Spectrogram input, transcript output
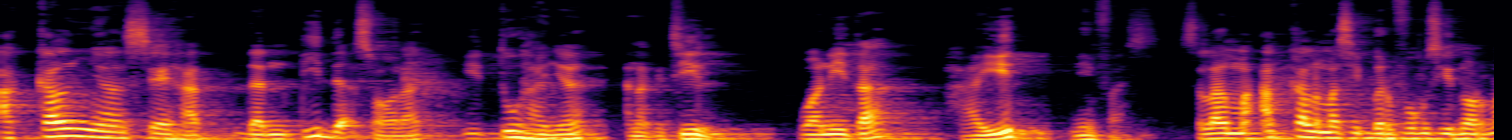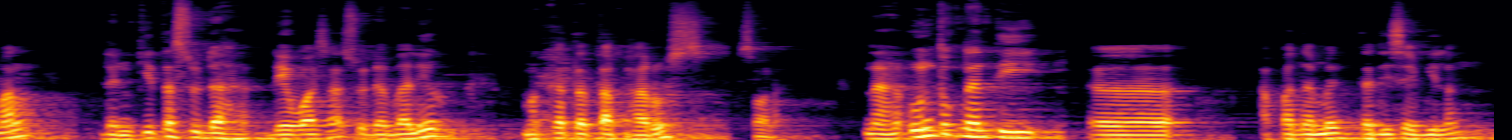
akalnya sehat dan tidak sholat, itu hanya anak kecil, wanita, haid, nifas. Selama akal masih berfungsi normal dan kita sudah dewasa, sudah balik, maka tetap harus sholat. Nah, untuk nanti eh, apa namanya tadi saya bilang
